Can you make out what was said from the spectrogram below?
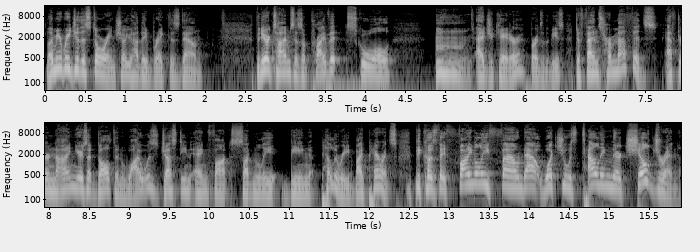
Let me read you the story and show you how they break this down. The New York Times says a private school educator, Birds and the Bees, defends her methods. After nine years at Dalton, why was Justine Ang Fonte suddenly being pilloried by parents? Because they finally found out what she was telling their children.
